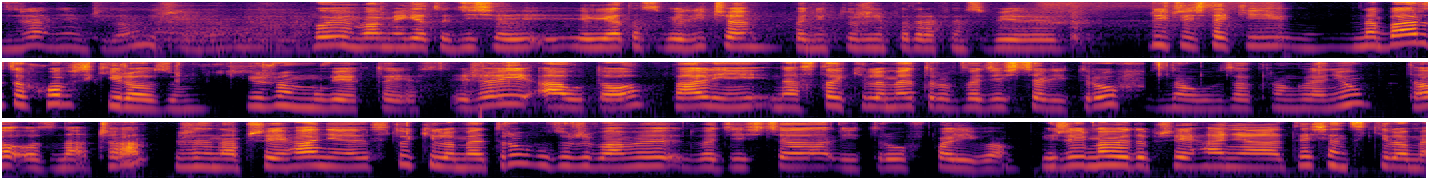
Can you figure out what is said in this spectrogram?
Nie wiem czy do mnie, czy nie. Powiem wam jak ja to dzisiaj, jak ja to sobie liczę, bo niektórzy nie potrafią sobie liczyć taki na bardzo chłopski rozum. Już wam mówię, jak to jest. Jeżeli auto pali na 100 km 20 litrów, znowu w zaokrągleniu, to oznacza, że na przejechanie 100 km zużywamy 20 litrów paliwa. Jeżeli mamy do przejechania 1000 km,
